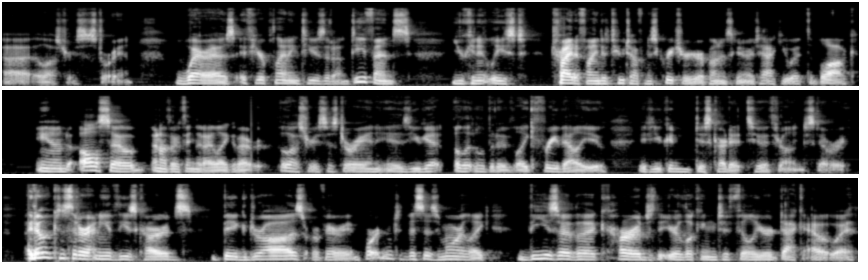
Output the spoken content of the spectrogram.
uh, illustrious historian? Whereas if you're planning to use it on defense, you can at least try to find a two toughness creature your opponent's going to attack you with to block and also, another thing that I like about Illustrious Historian is you get a little bit of like free value if you can discard it to a thrilling discovery. I don't consider any of these cards big draws or very important. This is more like these are the cards that you're looking to fill your deck out with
